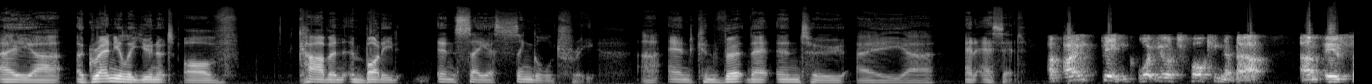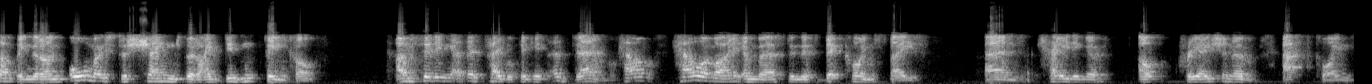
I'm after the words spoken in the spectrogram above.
a uh, a granular unit of carbon embodied in, say, a single tree, uh, and convert that into a uh, an asset. I think what you're talking about um, is something that I'm almost ashamed that I didn't think of. I'm sitting at this table thinking, oh damn, how how am I immersed in this Bitcoin space and trading of, creation of coins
